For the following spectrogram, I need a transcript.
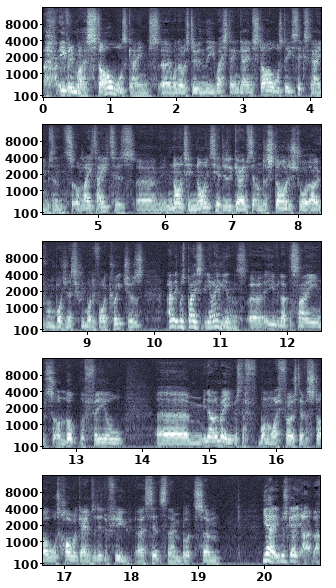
even in my Star Wars games, uh, when I was doing the West End games, Star Wars D6 games, and sort of late 80s, um, in 1990, I did a game set under Star Destroyer overrun by genetically modified creatures, and it was basically aliens. Uh, even had the same sort of look, the feel. Um, you know what I mean? It was the, one of my first ever Star Wars horror games. I did a few uh, since then, but um, yeah, it was great. Uh,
